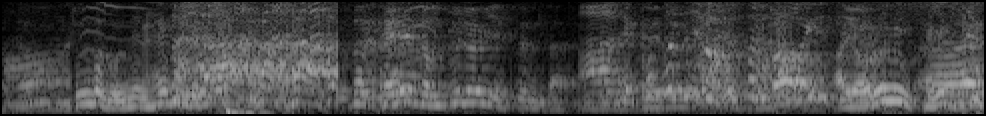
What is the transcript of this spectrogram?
같아요. 아. 좀더 논의를 해보긴 우선 배의 전투력이 있습니다. 아, 네, 전투력이 말씀하고 있어서. 아, 여름이 되게 좋네.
